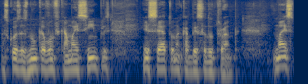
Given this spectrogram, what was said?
As coisas nunca vão ficar mais simples, exceto na cabeça do Trump. Mas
